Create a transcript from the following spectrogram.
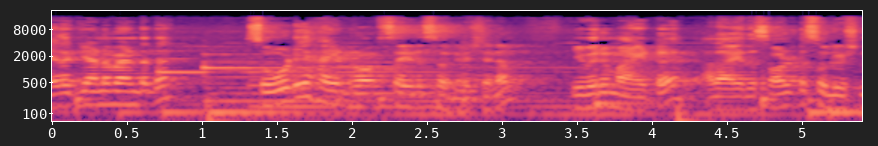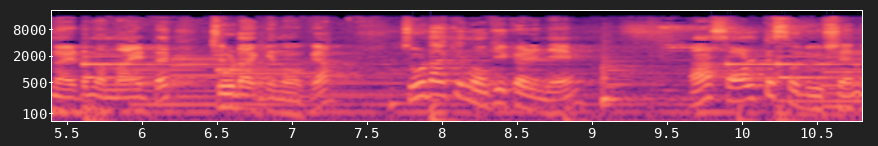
ഏതൊക്കെയാണ് വേണ്ടത്? സോഡിയം ഹൈഡ്രോക്സൈഡ് സൊല്യൂഷനും ഇവരുമായിട്ട് അതായത് സോൾട്ട് സൊല്യൂഷനായിട്ട് നന്നായിട്ട് ചൂടാക്കി നോക്കാം. ചൂടാക്കി നോക്കിക്കഴിഞ്ഞ് ആ സോൾട്ട് സൊല്യൂഷൻ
